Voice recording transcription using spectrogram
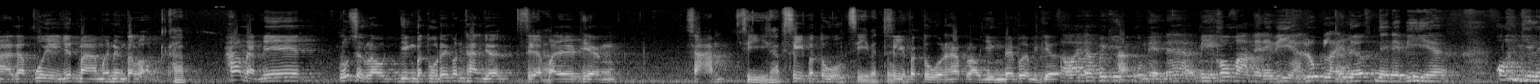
มาก็ปุ้ยยึดมามือหนึ่งตลอดครับ5แมตช์นี้รู้สึกเรายิงประตูได้ค่อนข้างเยอะเสียไปเพียงสามสี่ครับสี่ประตูสี่ประตูสี่ประตูนะครับ เรายิงได้เพิ่มอีกเยอะสวัสดีครับเมื่อกี้ที่ผมเห็นนะฮะมีข้อความในเดบี้ฮะลูกไลท์เลิฟในเดบี้ฮะ ออนกิเล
